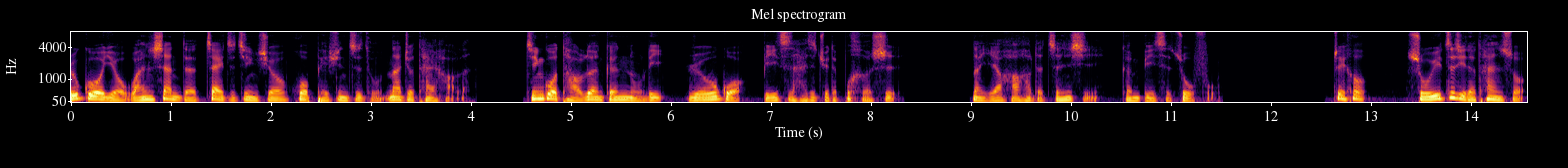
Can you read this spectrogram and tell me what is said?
如果有完善的在职进修或培训制度，那就太好了。经过讨论跟努力，如果彼此还是觉得不合适，那也要好好的珍惜，跟彼此祝福。最后，属于自己的探索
